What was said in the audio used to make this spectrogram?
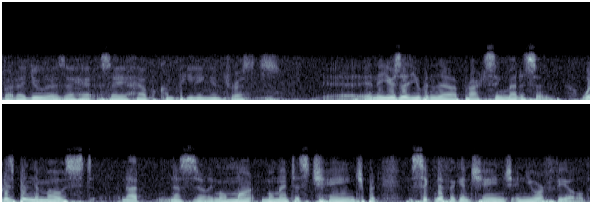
but I do, as I ha say, have competing interests. In the years that you've been uh, practicing medicine, what has been the most not necessarily mom momentous change, but significant change in your field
